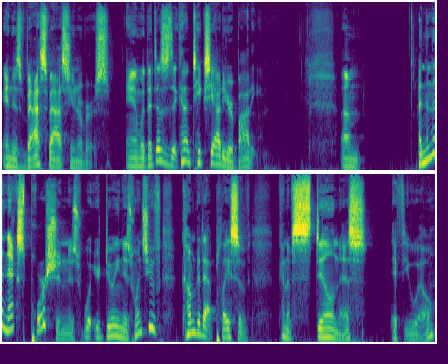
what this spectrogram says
in this vast, vast universe. And what that does is it kind of takes you out of your body. Um, and then the next portion is what you're doing is once you've come to that place of kind of stillness, if you will,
